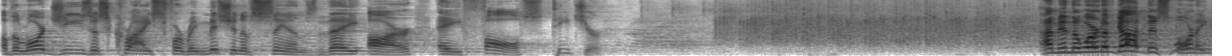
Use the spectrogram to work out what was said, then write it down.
of the Lord Jesus Christ for remission of sins, they are a false teacher. I'm in the Word of God this morning.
